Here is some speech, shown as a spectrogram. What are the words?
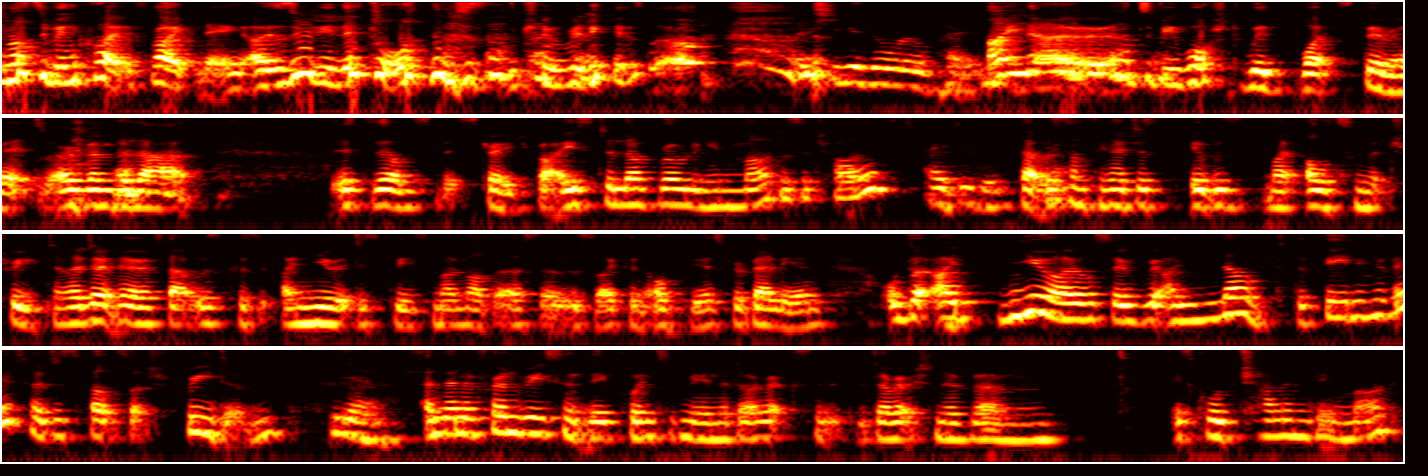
must have been quite frightening. I was really little and just really. Especially with oil paint. I know it had to be washed with white spirit. I remember that. It sounds a bit strange, but I used to love rolling in mud as a child. I did it. That was yeah. something I just, it was my ultimate treat. And I don't know if that was because I knew it displeased my mother, so it was like an obvious rebellion. Or, but I knew I also, I loved the feeling of it. I just felt such freedom. Yes. And then a friend recently pointed me in the direction, direction of, um, it's called Challenging Mud.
